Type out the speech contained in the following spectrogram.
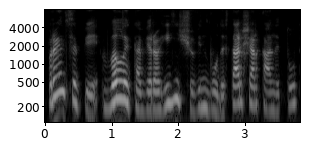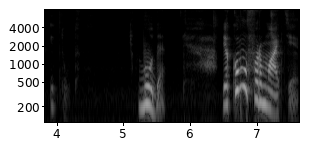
В принципі, велика вірогідність, що він буде. Старші аркани тут і тут. Буде. В якому форматі?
